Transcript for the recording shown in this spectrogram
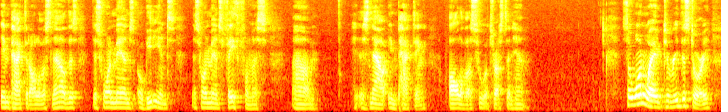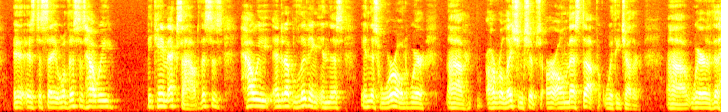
impacted all of us, now this this one man's obedience, this one man's faithfulness, um, is now impacting all of us who will trust in him. So, one way to read the story is to say, well, this is how we became exiled. This is how we ended up living in this in this world where uh, our relationships are all messed up with each other, uh, where the,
